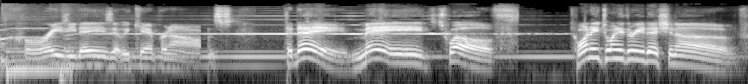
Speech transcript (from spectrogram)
crazy days that we can't pronounce. Today, May 12th, 2023 edition of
